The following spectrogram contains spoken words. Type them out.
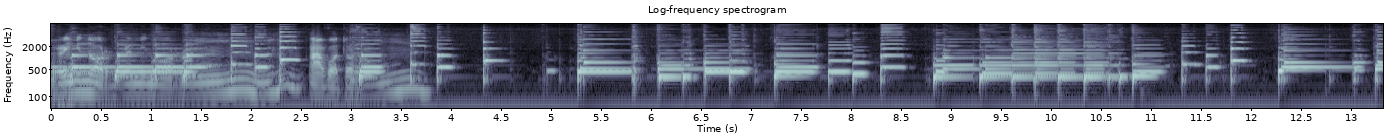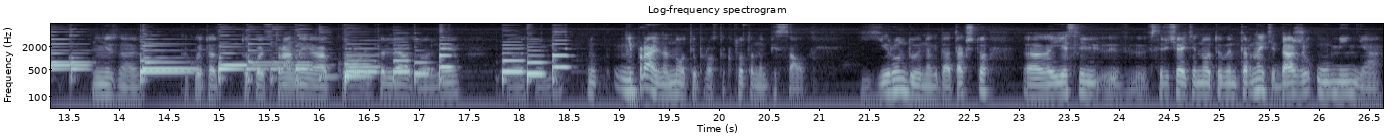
Ре минор, ре минор. А, вот он. Не знаю. Какой-то такой странный аккорд. Ля, золи. Неправильно ноты просто кто-то написал ерунду иногда. Так что, э, если встречаете ноты в интернете, даже у меня,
